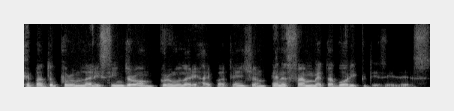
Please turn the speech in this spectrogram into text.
hepatopulmonary syndrome, pulmonary hypertension, and some metabolic diseases.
